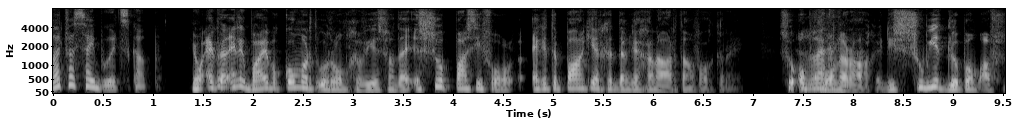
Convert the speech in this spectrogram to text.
Wat was sy boodskap? Ja, ek was eintlik baie bekommerd oor hom gewees want hy is so passievol. Ek het 'n paar keer gedink hy gaan 'n hartaanval kry. So opgewonde raak hy. Die sweet loop hom af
